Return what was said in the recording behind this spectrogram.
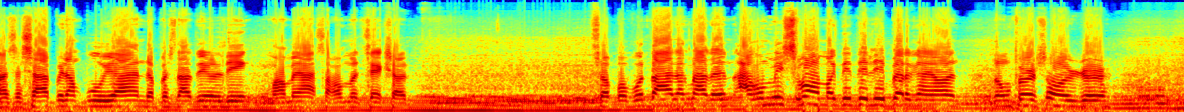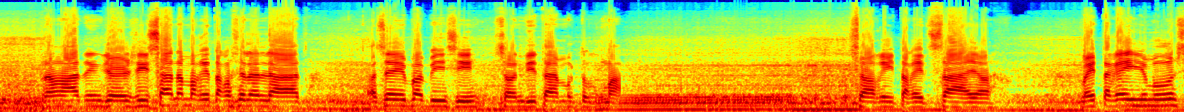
Nasa Shopee lang po yan. Tapos natin yung link mamaya sa comment section. So pupuntahan lang natin. Ako mismo magdi-deliver ngayon Nung first order Ng ating jersey. Sana makita ko silang lahat. Kasi iba busy So hindi tayo magtugma. So kita-kits tayo. May taga-imus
